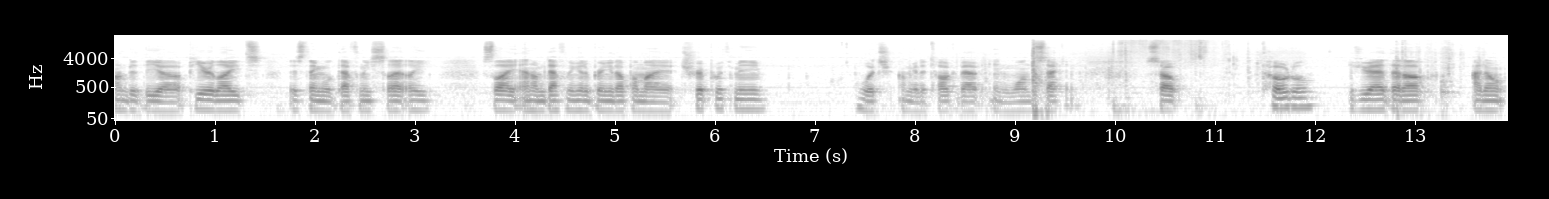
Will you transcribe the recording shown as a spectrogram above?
under the uh, pier lights. This thing will definitely slightly slide, and I'm definitely going to bring it up on my trip with me, which I'm going to talk about in one second. So, total, if you add that up, I don't,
